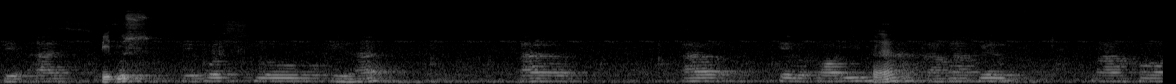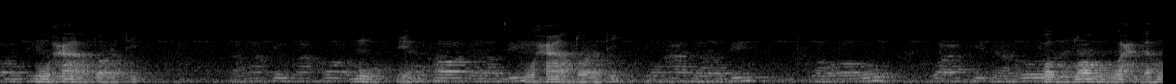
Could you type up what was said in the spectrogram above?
bi as bi us bi usluhiha al al ilqai Heeh. kama fil muhadarati kama fil ya. Muhadarati. Muhadarati. Muhadarati wa wawu wahidahu. Wallahu wahdahu.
